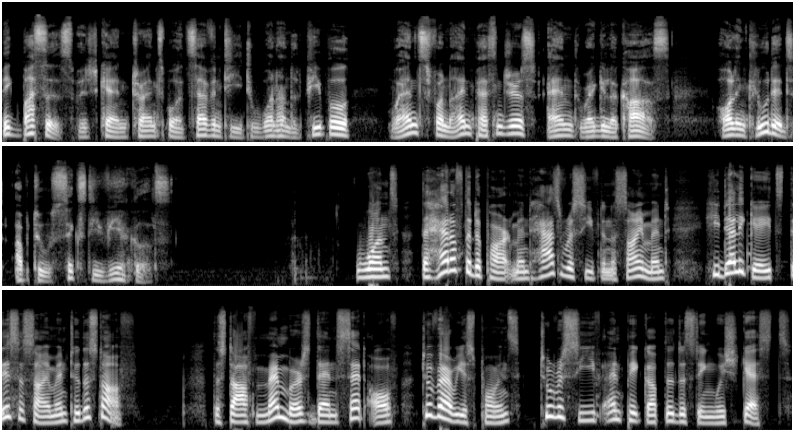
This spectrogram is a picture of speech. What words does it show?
big buses, which can transport 70 to 100 people, vans for 9 passengers, and regular cars, all included up to 60 vehicles. Once the head of the department has received an assignment, he delegates this assignment to the staff. The staff members then set off to various points to receive and pick up the distinguished guests.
